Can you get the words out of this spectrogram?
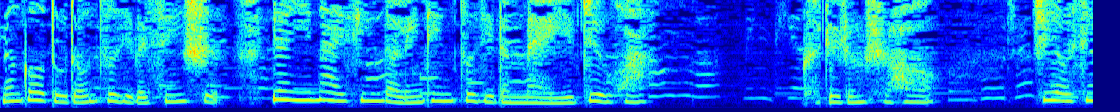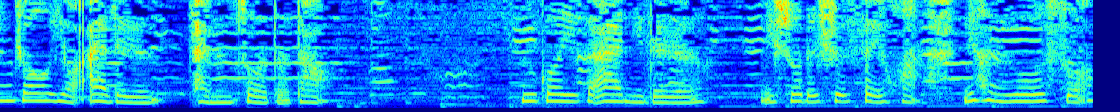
能够读懂自己的心事，愿意耐心的聆听自己的每一句话。可这种时候，只有心中有爱的人才能做得到。如果一个爱你的人，你说的是废话，你很啰嗦，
